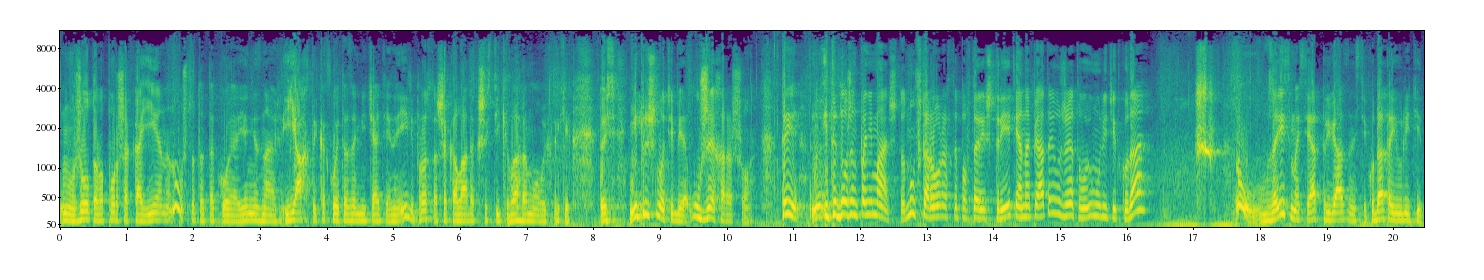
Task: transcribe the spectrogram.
ну, желтого Порша Каена, ну, что-то такое, я не знаю, яхты какой-то замечательной, или просто шоколадок 6-килограммовых таких. То есть не пришло тебе, уже хорошо. Ты, ну, и ты должен понимать, что, ну, второй раз ты повторишь, третий, а на пятый уже твой ум улетит куда? Ну, в зависимости от привязанности, куда-то и улетит.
